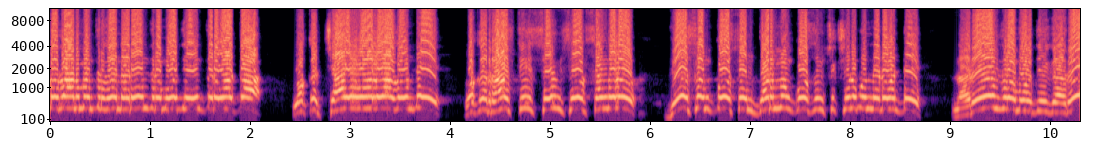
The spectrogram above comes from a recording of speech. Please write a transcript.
ప్రధానమంత్రిగా నరేంద్ర మోదీ అయిన తర్వాత ఒక ఛాయ్ వాళ్ళగా ఉండి ఒక రాష్ట్రీయ స్వయం సేవక సంఘంలో దేశం కోసం ధర్మం కోసం శిక్షణ పొందినటువంటి నరేంద్ర మోదీ గారు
